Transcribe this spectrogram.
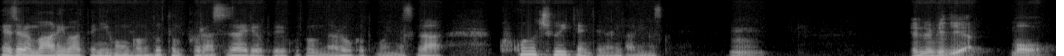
えそれは回り回って日本株にとってもプラス材料ということになろうかと思いますが、ここの注意点って何かありますかね？うん。NVIDIA も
